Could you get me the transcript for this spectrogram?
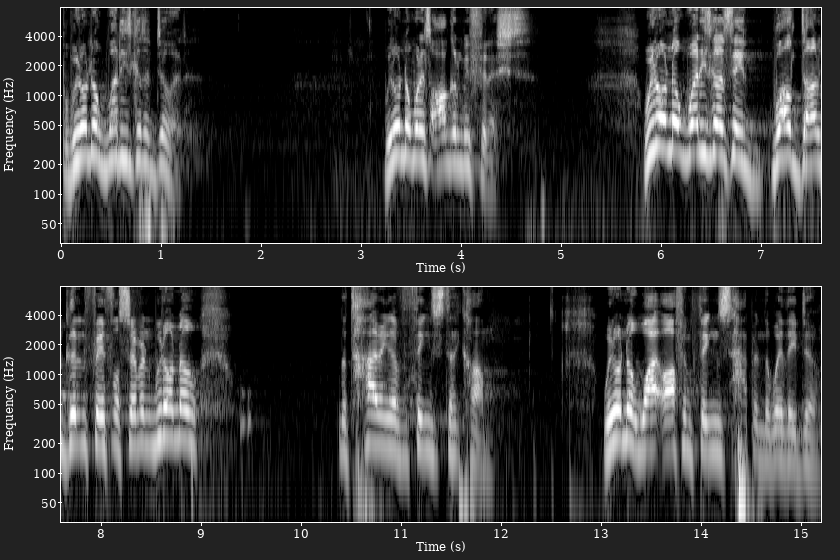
But we don't know when He's going to do it. We don't know when it's all going to be finished. We don't know when He's going to say, Well done, good and faithful servant. We don't know the timing of the things to come. We don't know why often things happen the way they do.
